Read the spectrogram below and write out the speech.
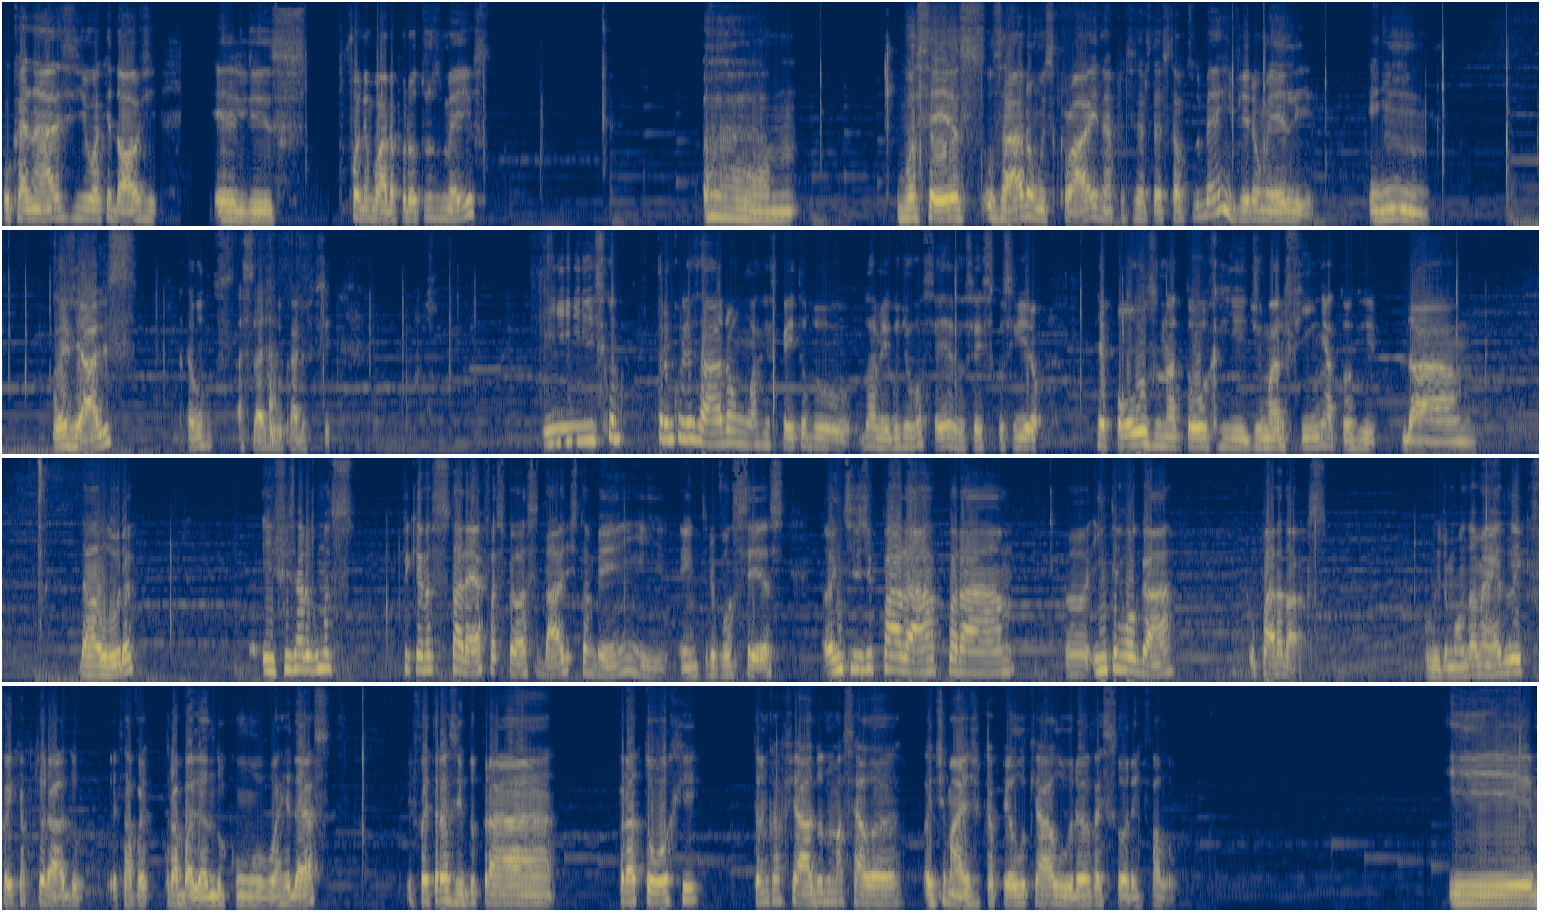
o Canaris e o Akdov. Eles foram embora por outros meios. Ahn, vocês usaram o Scry, né, pra ter certeza que estava tudo bem, viram ele em Leviales, até a cidade do cara. E se tranquilizaram a respeito do, do amigo de vocês. Vocês conseguiram repouso na torre de Marfim, a torre da, da Alura. E fizeram algumas pequenas tarefas pela cidade também, e entre vocês, antes de parar para ah, interrogar o Paradox. O irmão da Medley, que foi capturado, estava trabalhando com o R10 e foi trazido para a torre, trancafiado numa cela antimágica, pelo que a Alura Vaissoren falou. E.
